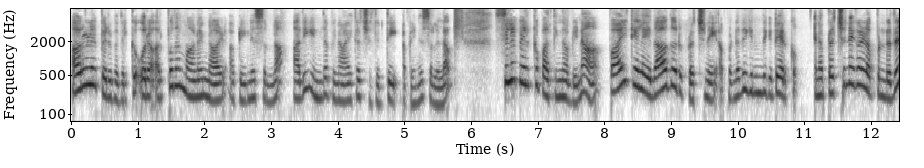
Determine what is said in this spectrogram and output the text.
அருளை பெறுவதற்கு ஒரு அற்புதமான நாள் அப்படின்னு சொன்னா அது இந்த விநாயகர் சதுர்த்தி அப்படின்னு சொல்லலாம். சில பேருக்கு பார்த்தீங்க அப்படின்னா வாழ்க்கையில் ஏதாவது ஒரு பிரச்சனை அப்படின்றது இருந்துக்கிட்டே இருக்கும். ஏன்னா பிரச்சனைகள் அப்படின்றது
